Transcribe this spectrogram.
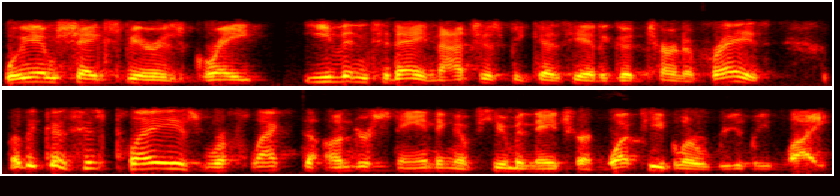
William Shakespeare is great even today, not just because he had a good turn of phrase, but because his plays reflect the understanding of human nature and what people are really like.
